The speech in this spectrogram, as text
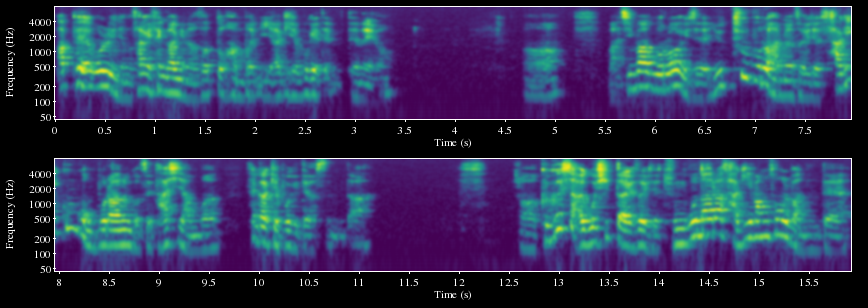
앞에 올린 영상이 생각이 나서 또 한번 이야기해보게 되네요. 어, 마지막으로 이제 유튜브를 하면서 이제 사기꾼 공부라는 것을 다시 한번 생각해 보게 되었습니다. 어, 그것이 알고 싶다 해서 이제 중고나라 사기 방송을 봤는데,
